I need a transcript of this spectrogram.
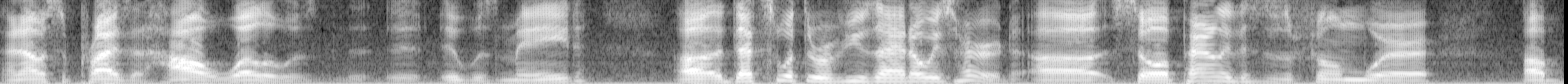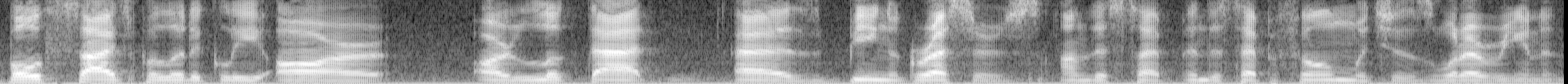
and I was surprised at how well it was it, it was made. Uh, that's what the reviews I had always heard. Uh, so apparently, this is a film where uh, both sides politically are are looked at as being aggressors on this type in this type of film, which is whatever you're gonna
